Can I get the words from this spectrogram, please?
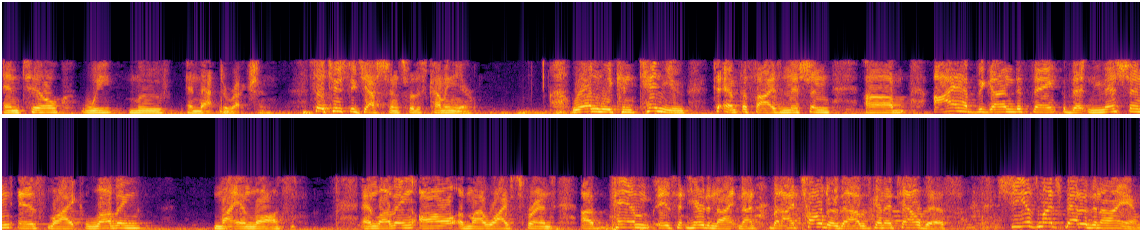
until we move in that direction. So, two suggestions for this coming year. One, we continue to emphasize mission. Um, I have begun to think that mission is like loving my in laws and loving all of my wife's friends. Uh, Pam isn't here tonight, I, but I told her that I was going to tell this. She is much better than I am.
